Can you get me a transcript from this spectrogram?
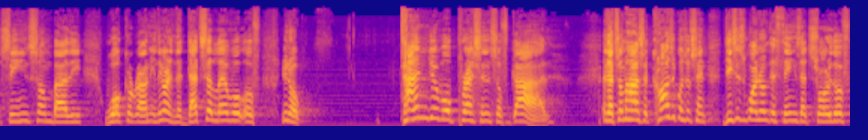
seeing somebody walk around in the garden. That that's a level of, you know, tangible presence of God and that somehow as a consequence of sin, this is one of the things that sort of,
